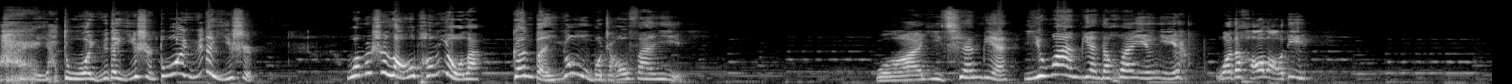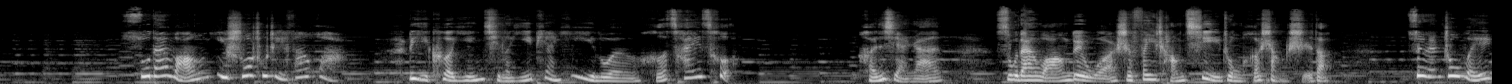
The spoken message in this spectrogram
哎呀，多余的仪式，多余的仪式，我们是老朋友了，根本用不着翻译。我一千遍、一万遍的欢迎你，我的好老弟。”苏丹王一说出这番话，立刻引起了一片议论和猜测。很显然。苏丹王对我是非常器重和赏识的，虽然周围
